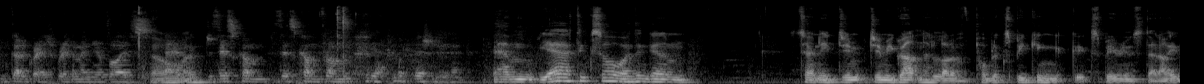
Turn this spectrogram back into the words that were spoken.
have got a great rhythm in your voice. Oh, um, does this come? Does this come from theatrical tradition? Do you think? Um, yeah, I think so. I think um, certainly Jim, Jimmy Gralton had a lot of public speaking experience that I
